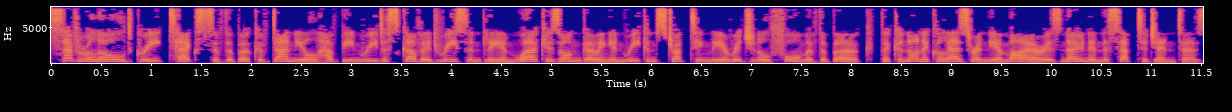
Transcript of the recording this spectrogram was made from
Several Old Greek texts of the Book of Daniel have been rediscovered recently and work is ongoing in reconstructing the original form of the book. The canonical Ezra Nehemiah is known in the Septuagint as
